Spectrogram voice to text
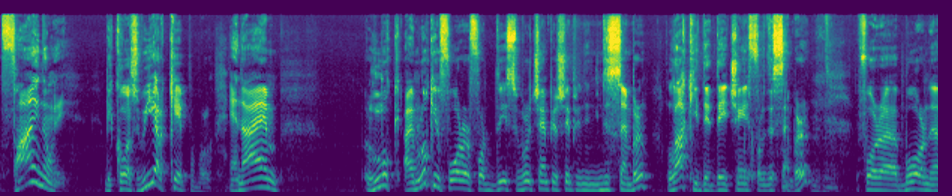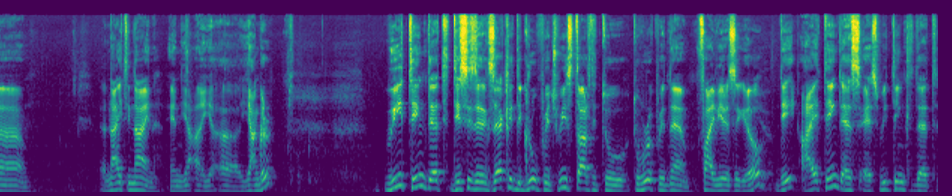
finally because we are capable. And i'm look i'm looking forward for this world championship in december. Lucky that they changed for december. For uh, born uh, 99 and uh, younger we think that this is exactly the group which we started to, to work with them five years ago. They, I think, as, as we think that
